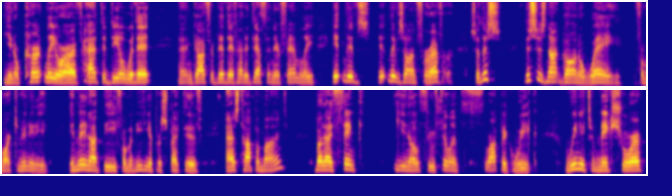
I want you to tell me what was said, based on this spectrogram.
you know, currently or I've had to deal with it, and God forbid they've had a death in their family, it lives it lives on forever. So this this has not gone away from our community. It may not be from a media perspective as top of mind, but I think you know through philanthropic week, we need to make sure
